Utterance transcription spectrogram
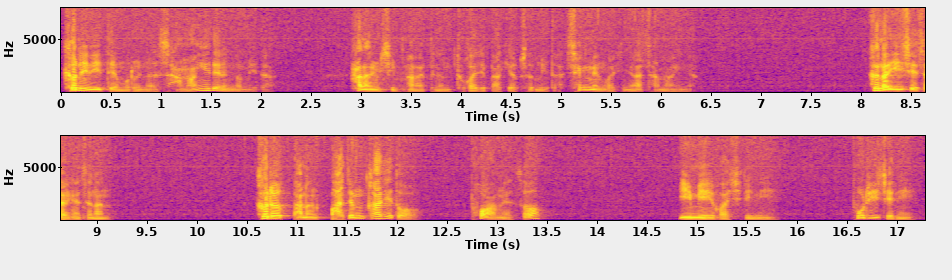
근인이 됨으로 인해 사망이 되는 겁니다. 하나님 심판 앞에는 두 가지밖에 없습니다. 생명과시냐 사망이냐. 그러나 이 세상에서는 거룩하는 과정까지도 포함해서 임의의 과실이니 불의죄니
